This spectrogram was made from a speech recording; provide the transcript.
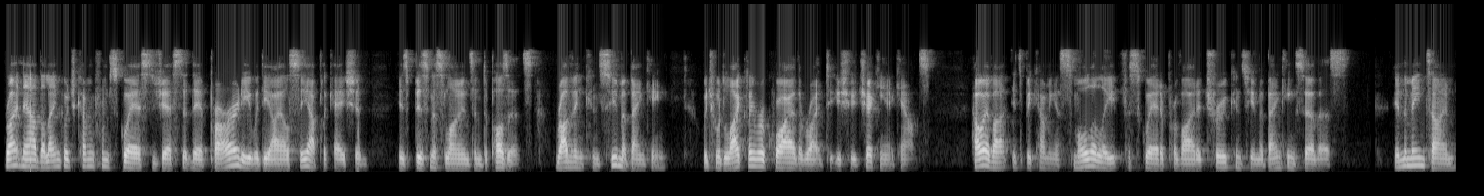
Right now, the language coming from Square suggests that their priority with the ILC application is business loans and deposits, rather than consumer banking, which would likely require the right to issue checking accounts. However, it's becoming a smaller leap for Square to provide a true consumer banking service. In the meantime,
